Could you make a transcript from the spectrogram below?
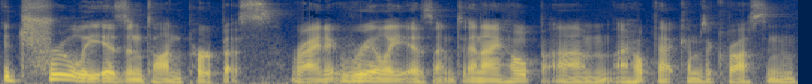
it truly isn't on purpose, right? It really isn't, and I hope um, I hope that comes across in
